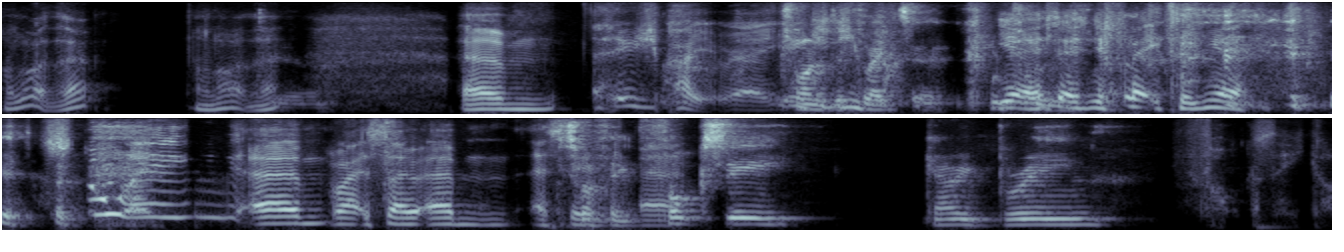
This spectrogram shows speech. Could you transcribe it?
I like that. I like that. Yeah. Um, who'd you play? uh, Trying to you- deflect it. Yeah, it's, it's deflecting. Yeah, stalling. Um, right. So, um, let's so I think uh, Foxy, Gary Breen, Foxy. God,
